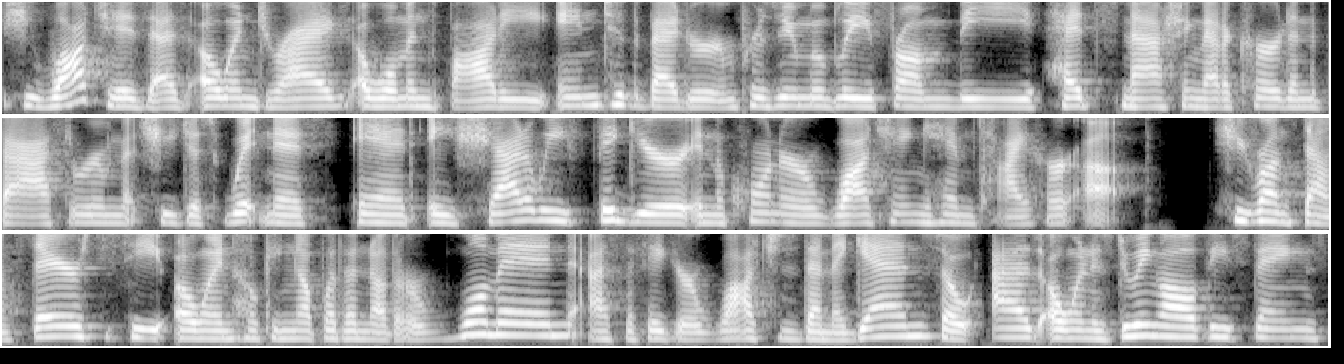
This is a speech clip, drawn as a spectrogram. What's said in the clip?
She watches as Owen drags a woman's body into the bedroom, presumably from the head smashing that occurred in the bathroom that she just witnessed, and a shadowy figure in the corner watching him tie her up. She runs downstairs to see Owen hooking up with another woman as the figure watches them again. So as Owen is doing all these things,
